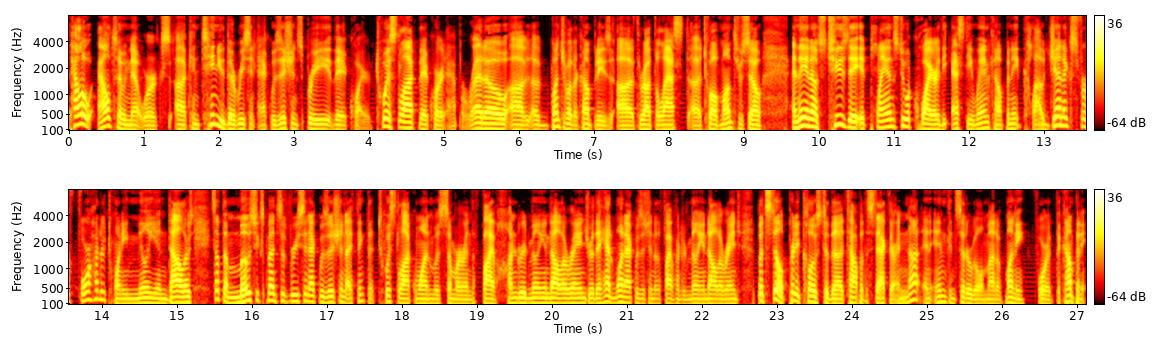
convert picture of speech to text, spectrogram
Palo Alto Networks uh, continued their recent acquisition spree. They acquired Twistlock, they acquired Aporeto, uh, a bunch of other companies uh, throughout the last uh, 12 months or so, and they announced Tuesday it plans to acquire the SD WAN company CloudGenix for 420 million dollars. It's not the most expensive recent acquisition. I think the Twistlock one was somewhere in the 500 million dollar range, or they had one acquisition in the 500 million dollar range, but still pretty close to the top of the stack there, and not an inconsiderable considerable amount of money for the company.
